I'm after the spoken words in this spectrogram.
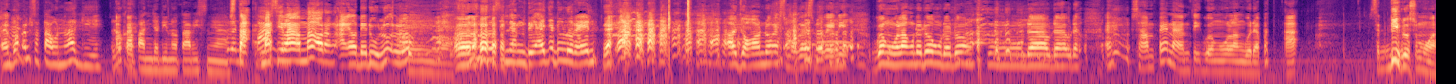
eh gua kan setahun lagi lu Apa? kapan jadi notarisnya Sta- depan. masih lama orang ALB dulu lu. Iya. Lu ngurusin yang D aja dulu Ren Ah jangan dong, eh semoga semoga ini gua ngulang udah dong, udah dong. Udah, udah, udah. Eh, sampai nanti gua ngulang gua dapet A. Sedih lu semua.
